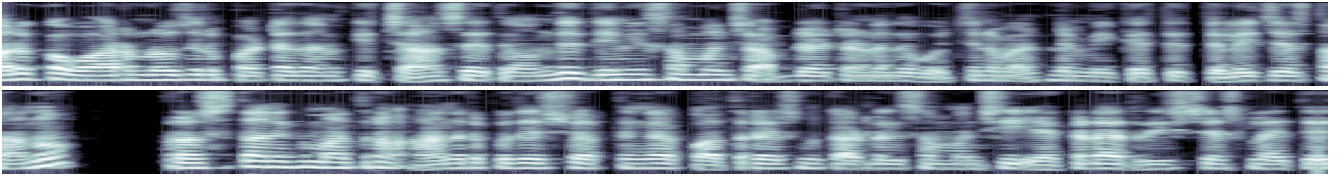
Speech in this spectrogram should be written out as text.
మరొక వారం రోజులు పట్టేదానికి ఛాన్స్ అయితే ఉంది. దీనికి సంబంధించి అప్డేట్ అనేది వచ్చిన వెంటనే మీకైతే తెలియజేస్తాను. ప్రస్తుతానికి మాత్రం ఆంధ్రప్రదేశ్ వ్యాప్తంగా కొత్త రేషన్ కార్డులకు సంబంధించి ఎక్కడ రిజిస్ట్రేషన్ అయితే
